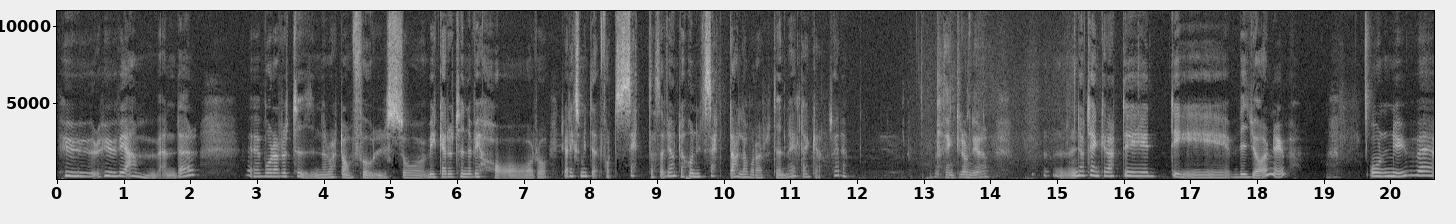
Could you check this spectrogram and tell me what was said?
Hur, hur vi använder Eh, våra rutiner och att de följs och vilka rutiner vi har. Och det har liksom inte fått sätta sig. Vi har inte hunnit sätta alla våra rutiner helt enkelt. Så är det. Vad tänker du om det då? Jag tänker att det är det vi gör nu. Och nu eh,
